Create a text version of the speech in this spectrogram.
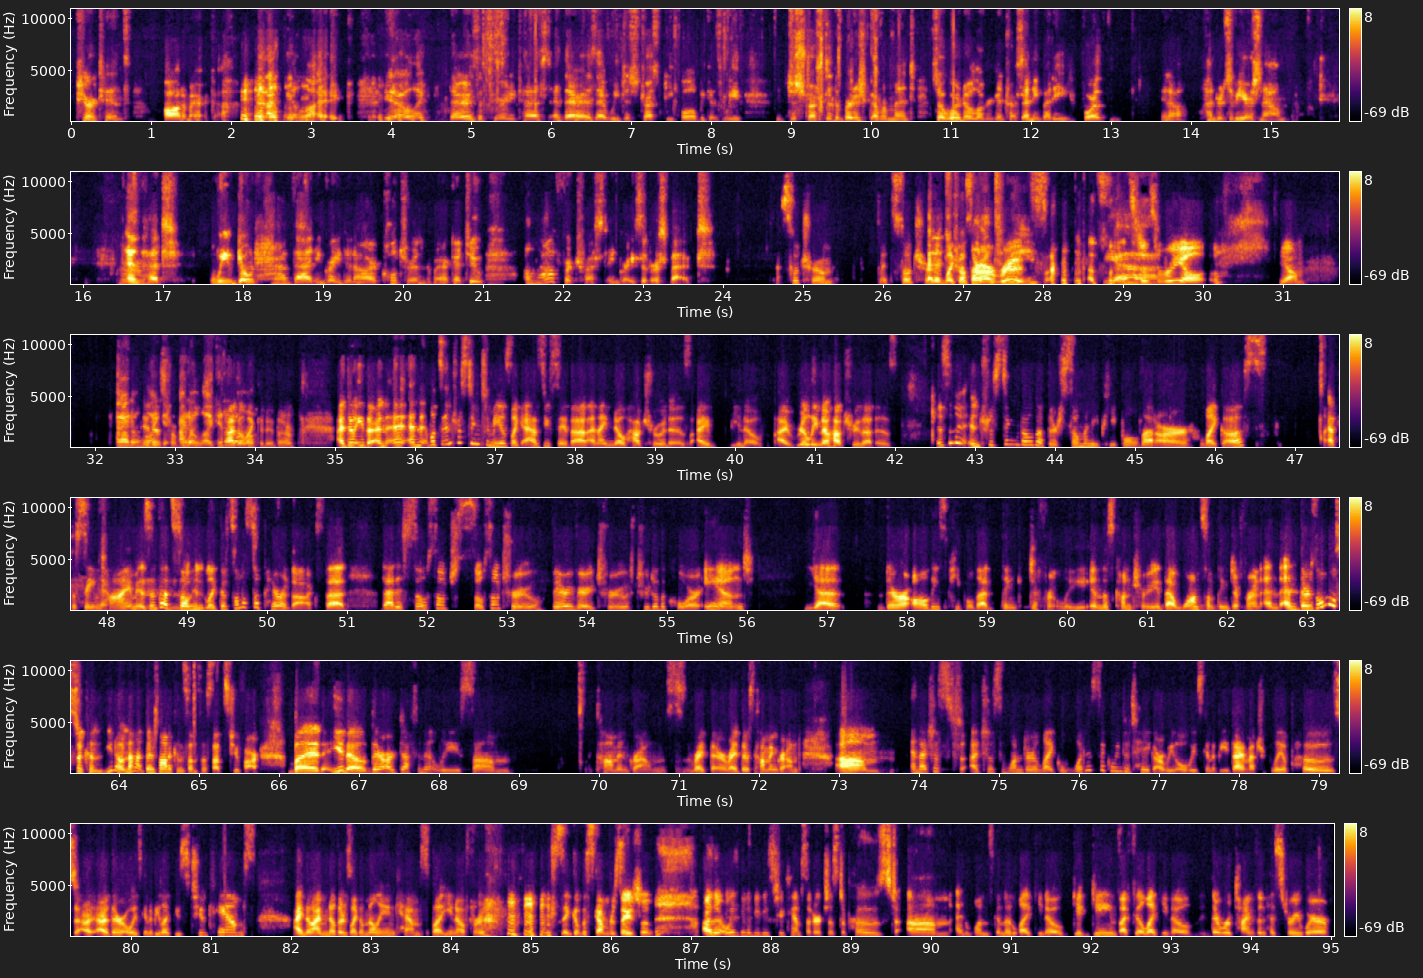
Puritans on America. And I feel like, you know, like there is a purity test, and there is that we distrust people because we distrusted the British government. So we're no longer going to trust anybody for, you know, hundreds of years now. Hmm. And that we don't have that ingrained in our culture in America to allow for trust and grace and respect. That's so true. It's so true. It's like those are our roots. That's yeah. It's just real. Yeah. I don't it like it. I don't like it. I don't all. like it either. I don't either. And, and and what's interesting to me is like as you say that, and I know how true it is. I you know I really know how true that is. Isn't it interesting though that there's so many people that are like us at the same time? Isn't that so? In, mm-hmm. like there's almost a paradox that that is so so so so true, very very true, true to the core, and yet there are all these people that think differently in this country that want something different. And and there's almost a con you know not there's not a consensus that's too far. But you know there are definitely some common grounds right there right? There's common ground. Um and i just i just wonder like what is it going to take? Are we always going to be diametrically opposed? Are, are there always going to be like these two camps I know I know there's like a million camps, but you know, for sake of this conversation, are there always going to be these two camps that are just opposed, um, and one's going to like you know get gains? I feel like you know there were times in history where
